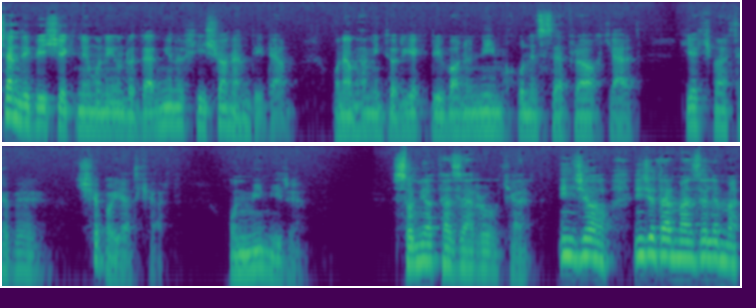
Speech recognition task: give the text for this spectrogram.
چندی پیش یک نمونه اون رو در میان خیشانم دیدم. اونم همینطور یک لیوان و نیم خون سفراغ کرد. یک مرتبه چه باید کرد؟ اون میمیره. سونیا تذرع کرد. اینجا اینجا در منزل من.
